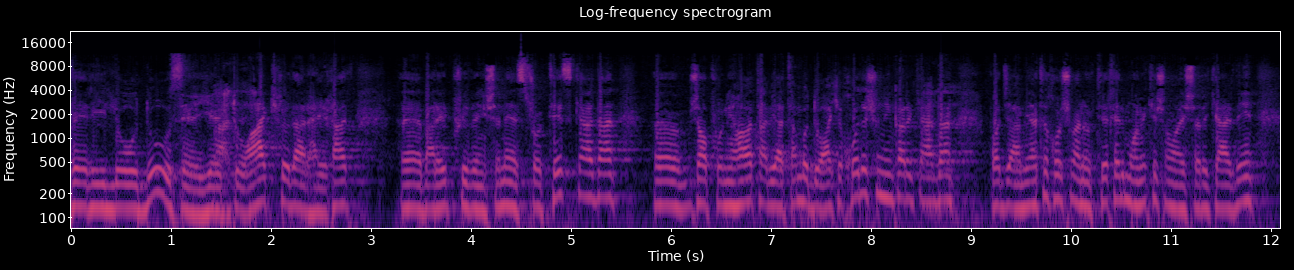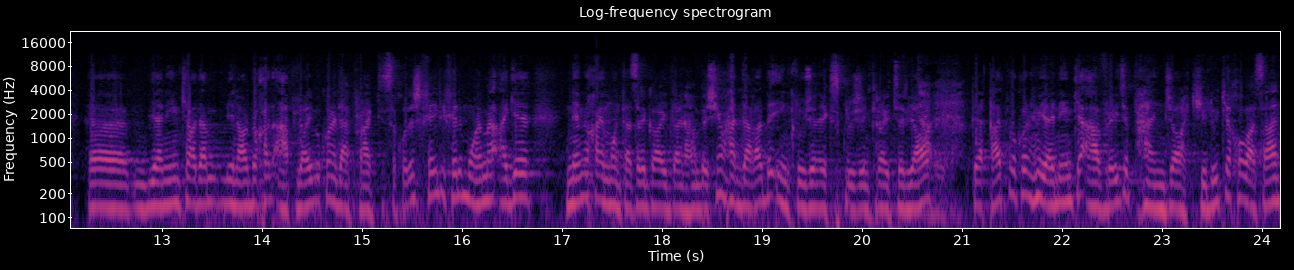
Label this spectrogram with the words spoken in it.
very low dose یه بله. DOAC رو در حقیقت برای prevention stroke تست کردن. ژاپنی ها طبیعتا با DOAC خودشون این کارو کردن با جمعیت خودش و نکته خیلی مهمی که شما اشاره کردین یعنی اینکه آدم اینا رو بخواد apply بکنه در practice خودش خیلی خیلی مهمه. اگه نمی‌خوایم منتظر guideline هم بشیم حداقل به inclusion exclusion criteria دقت بکنیم. یعنی اینکه اوریج 50 کیلو که خب اصلا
